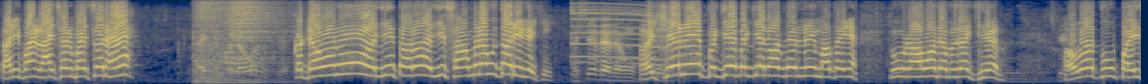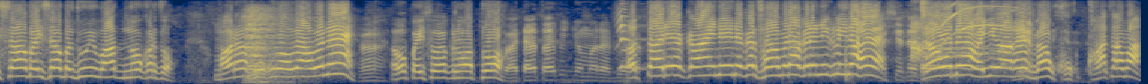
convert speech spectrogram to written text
તારી પાસે લાયસન્સ બાયસન હે? કઢાવવાનું? હજી તારા હજી સાંભળા ઉતારી નાખી. હશે ને પગે પગે લાગવાનું નહીં માતાને તું રાવા દે બધા ખેલ હવે તું પૈસા પૈસા બધું વાત ન કરતો. મારા છોકરો હવે આવે ને? હવે પૈસો એક નો આપતો. અત્યારે કઈ નહીં નકર સાંભળા આગળ નીકળી જાય હશે બે ભાઈ આગળ. ખાતામાં.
